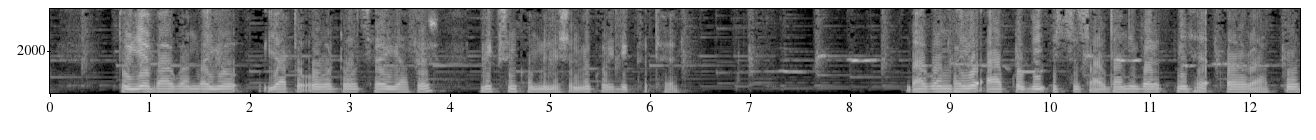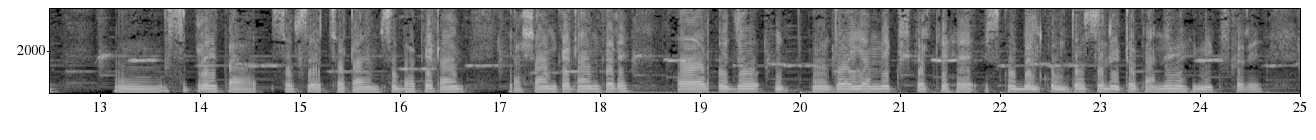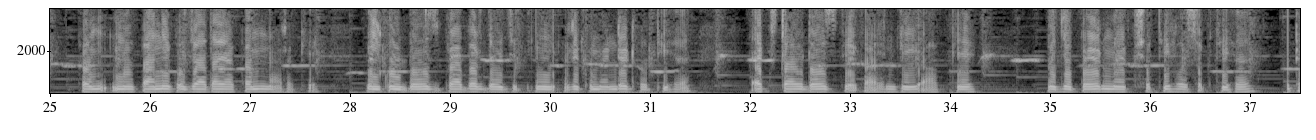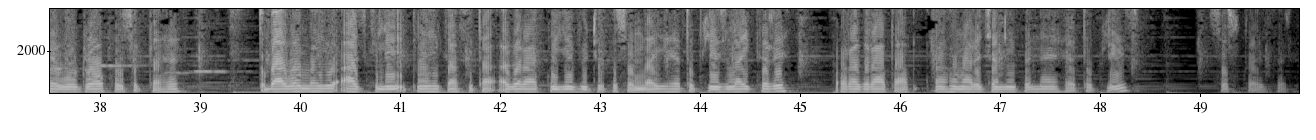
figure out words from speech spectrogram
तो ये बागवान भाइयों, या तो ओवरडोज है या फिर मिक्सिंग कॉम्बिनेशन में कोई दिक्कत है। बागवान भाइयों, आपको भी इससे सावधानी बरतनी है और आपको स्प्रे का सबसे अच्छा टाइम सुबह के टाइम या शाम के टाइम करें और जो दवाइयाँ मिक्स करते हैं, इसको बिल्कुल 200 लीटर पानी में ही मिक्स करें। कम, पानी को ज़्यादा या कम ना रखें। बिल्कुल डोज बराबर दे जितनी रिकमेंडेड होती है। एक्स्ट्रा डोज के कारण भी आपके जो पेड़ में क्षति हो सकती है वो ड्रॉप हो सकता है। तो बागवान भाइयों आज के लिए इतना ही काफ़ी था। अगर आपको ये वीडियो पसंद आई है तो प्लीज़ लाइक करें। और अगर आप, आप हमारे चैनल पर नए हैं तो प्लीज़ सब्सक्राइब करें।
